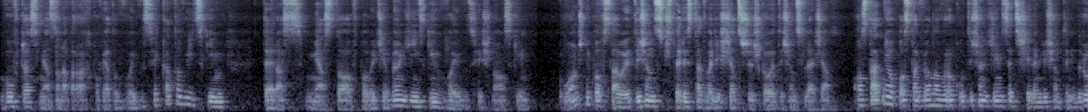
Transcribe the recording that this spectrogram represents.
wówczas miasto na prawach powiatu w województwie katowickim, teraz miasto w powiecie będzińskim w województwie śląskim. Łącznie powstały 1423 szkoły tysiąclecia. Ostatnią postawiono w roku 1972.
